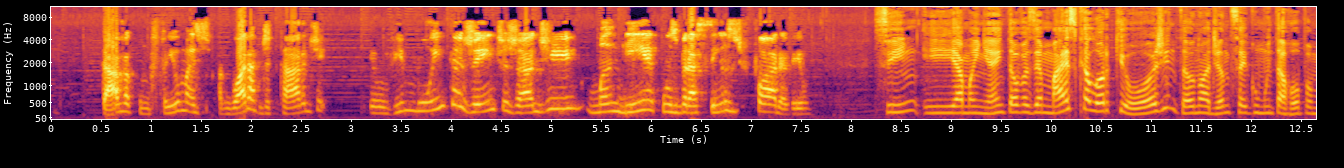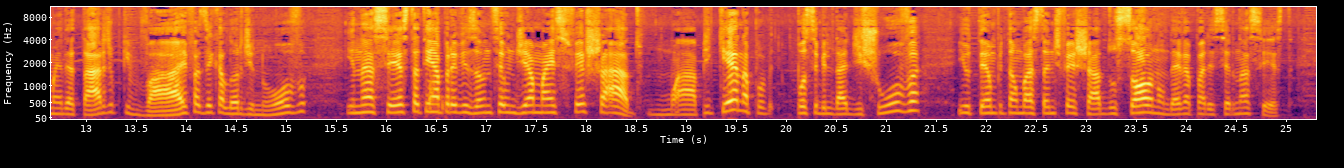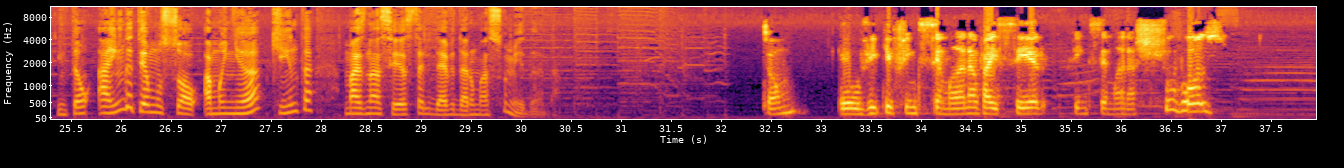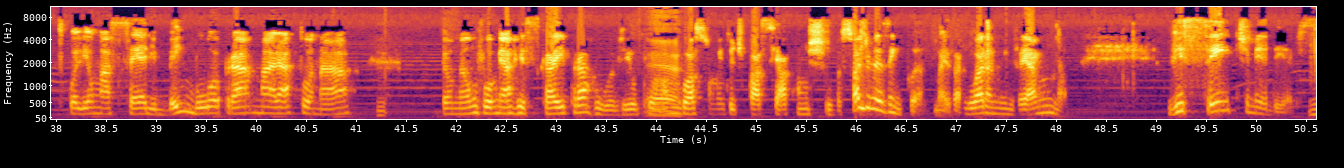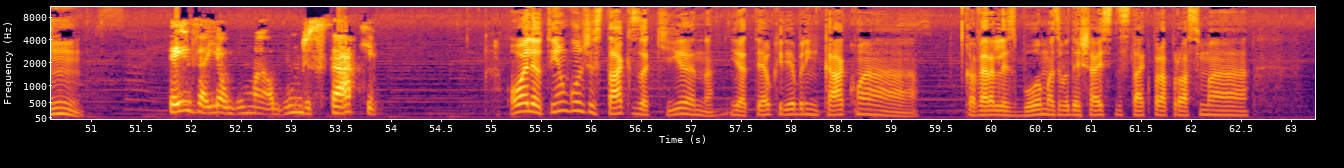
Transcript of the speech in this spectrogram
estava com frio, mas agora de tarde eu vi muita gente já de manguinha com os bracinhos de fora, viu? Sim, e amanhã então vai fazer mais calor que hoje, então não adianta sair com muita roupa amanhã de tarde, porque vai fazer calor de novo. E na sexta tem a previsão de ser um dia mais fechado, uma pequena possibilidade de chuva e o tempo então bastante fechado. O sol não deve aparecer na sexta. Então ainda temos sol amanhã, quinta, mas na sexta ele deve dar uma sumida. Então, eu vi que fim de semana vai ser fim de semana chuvoso escolher uma série bem boa para maratonar. Eu não vou me arriscar a ir para rua, viu? Porque é. eu não gosto muito de passear com chuva, só de vez em quando, mas agora no inverno não. Vicente Medeiros. Hum. Tens aí alguma, algum destaque? Olha, eu tenho alguns destaques aqui, Ana, e até eu queria brincar com a, com a Vera Lisboa, mas eu vou deixar esse destaque para a próxima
